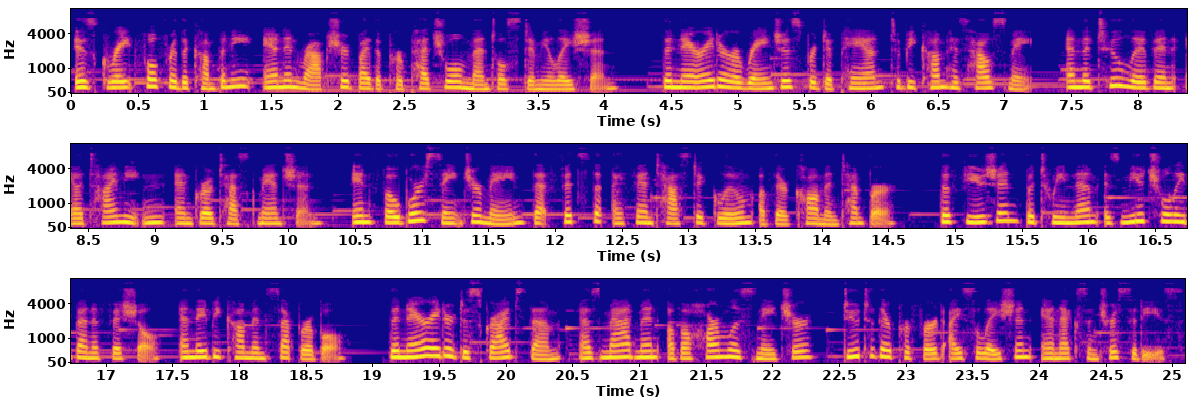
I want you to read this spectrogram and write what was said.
is grateful for the company and enraptured by the perpetual mental stimulation. The narrator arranges for Dupin to become his housemate, and the two live in a time-eaten and grotesque mansion in Faubourg Saint-Germain that fits the fantastic gloom of their common temper. The fusion between them is mutually beneficial, and they become inseparable. The narrator describes them as madmen of a harmless nature due to their preferred isolation and eccentricities,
